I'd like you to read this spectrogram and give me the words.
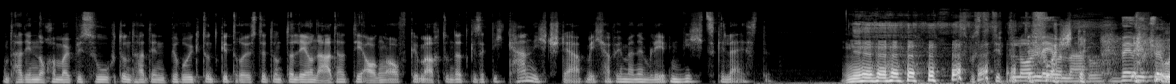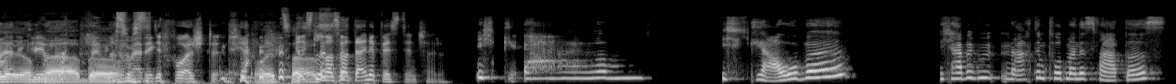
und hat ihn noch einmal besucht und hat ihn beruhigt und getröstet und der Leonardo hat die Augen aufgemacht und hat gesagt, ich kann nicht sterben, ich habe in meinem Leben nichts geleistet das musst du dir Lol, Leonardo. Very dramatic, Leonardo. Leonardo. Das musst du dir vorstellen. Ja. Christel, was war deine beste Entscheidung? Ich, ähm, ich glaube, ich habe nach dem Tod meines Vaters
